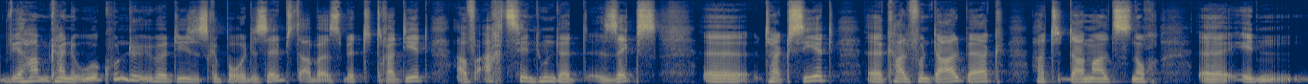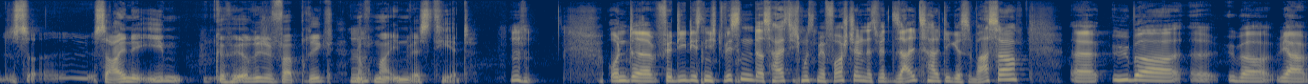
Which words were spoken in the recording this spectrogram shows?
wir haben keine Urkunde über dieses Gebäude selbst, aber es wird tradiert auf 1806 äh, taxiert. Äh, Karl von Dahlberg hat damals noch äh, in seine ihm gehörige Fabrik mhm. nochmal investiert. Mhm. Und äh, für die, die es nicht wissen, das heißt, ich muss mir vorstellen, es wird salzhaltiges Wasser äh, über, äh, über ja,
